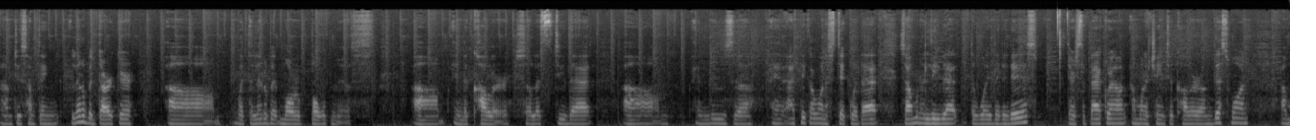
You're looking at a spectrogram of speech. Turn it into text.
um, to something a little bit darker um, with a little bit more boldness um, in the color. So let's do that um, and lose, uh, and I think I want to stick with that. So I'm going to leave that the way that it is. There's the background. I'm to change the color on this one. I'm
